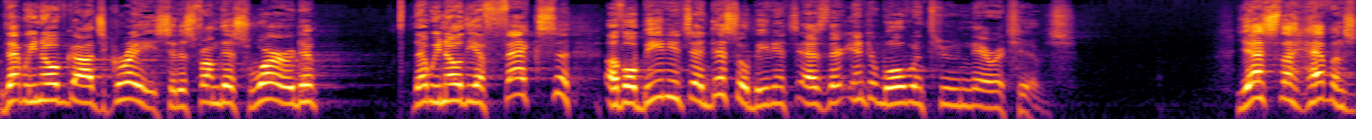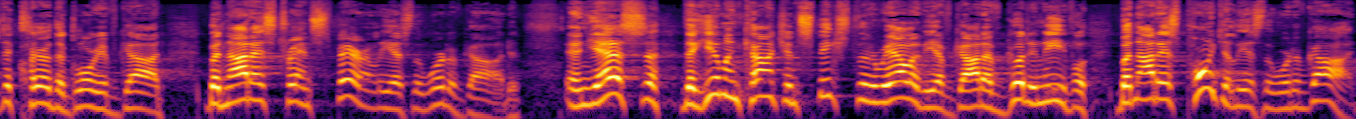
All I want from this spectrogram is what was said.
that we know of God's grace. It is from this word that we know the effects of obedience and disobedience as they're interwoven through narratives. Yes, the heavens declare the glory of God, but not as transparently as the Word of God. And yes, uh, the human conscience speaks to the reality of God, of good and evil, but not as pointedly as the Word of God.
